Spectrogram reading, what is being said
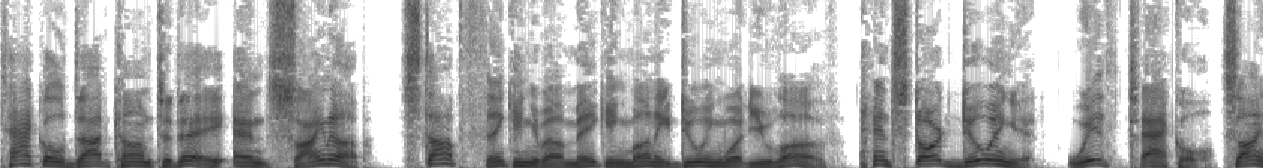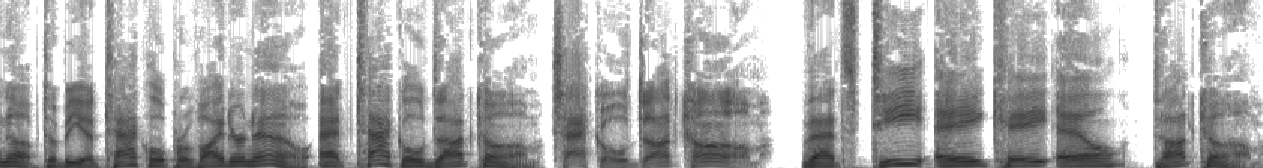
takl.com today and sign up. Stop thinking about making money doing what you love and start doing it with Takl. Sign up to be a Takl provider now at takl.com. Takl.com. That's T A K L dot com.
